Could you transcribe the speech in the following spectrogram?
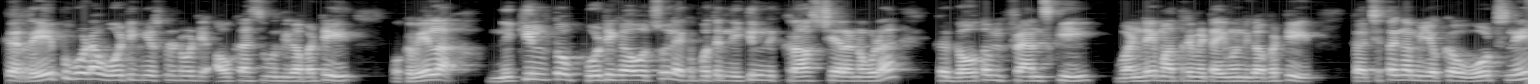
ఇక రేపు కూడా ఓటింగ్ చేసుకునేటువంటి అవకాశం ఉంది కాబట్టి ఒకవేళ నిఖిల్తో పోటీ కావచ్చు లేకపోతే నిఖిల్ని క్రాస్ చేయాలన్నా కూడా ఇక గౌతమ్ ఫ్యాన్స్కి వన్ డే మాత్రమే టైం ఉంది కాబట్టి ఖచ్చితంగా మీ యొక్క ఓట్స్ని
